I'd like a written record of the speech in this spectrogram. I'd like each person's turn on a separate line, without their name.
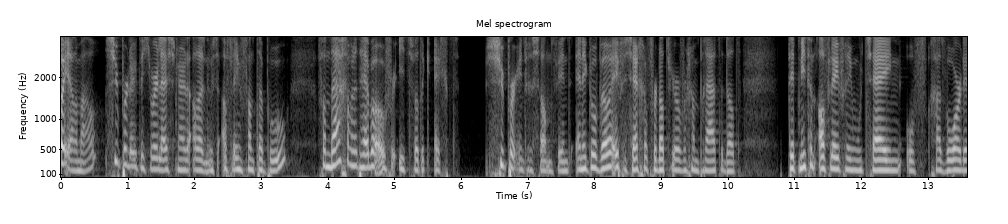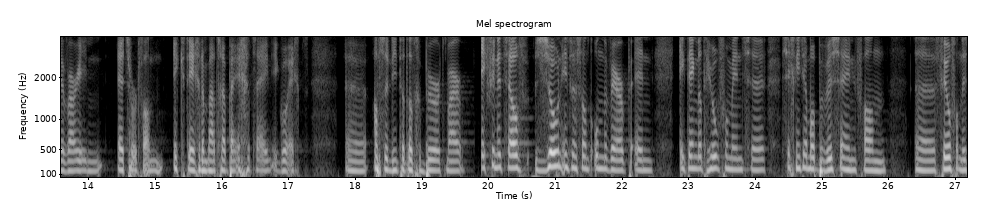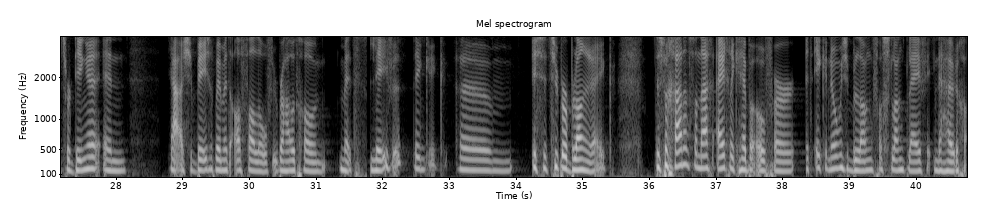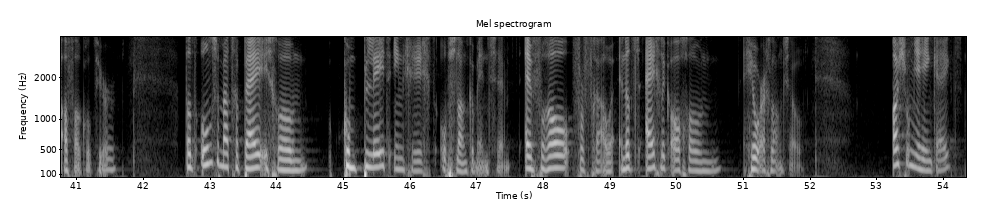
Hoi allemaal, super leuk dat je weer luistert naar de allernieuwste aflevering van Taboe. Vandaag gaan we het hebben over iets wat ik echt super interessant vind. En ik wil wel even zeggen, voordat we erover gaan praten, dat dit niet een aflevering moet zijn of gaat worden waarin het soort van ik tegen de maatschappij gaat zijn. Ik wil echt uh, absoluut niet dat dat gebeurt, maar ik vind het zelf zo'n interessant onderwerp. En ik denk dat heel veel mensen zich niet helemaal bewust zijn van uh, veel van dit soort dingen. En ja, als je bezig bent met afvallen of überhaupt gewoon met leven, denk ik, um, is dit super belangrijk. Dus we gaan het vandaag eigenlijk hebben over het economische belang van slank blijven in de huidige afvalcultuur. Want onze maatschappij is gewoon compleet ingericht op slanke mensen. En vooral voor vrouwen. En dat is eigenlijk al gewoon heel erg lang zo. Als je om je heen kijkt,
